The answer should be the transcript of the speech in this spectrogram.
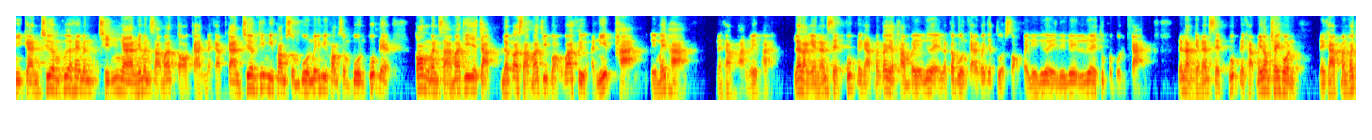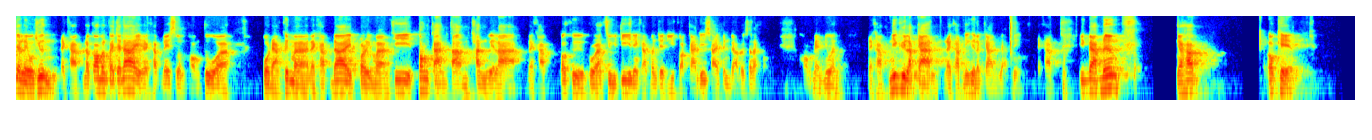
มีการเชื่อมเพื่อให้มันชิ้นงานให้มันสามารถต่อกันนะครับการเชื่อมที่มีความสมบูรณ์ไม่มีความสมบูรณ์ปุ๊บเนี่ยกล้องมันสามารถที่จะจับ แล้วก็สามารถที่บอกว่าคืออันนี้ผ่านหรือไม่ผ่านนะครับผ่านหรือไม่ผ่าน และหลังจากนั้นเสร็จปุ๊บนะครับมันก็จะทำไปเรื่อยๆแล้วกระบวนการก็จะตรวจสอบไปเรื่อยๆเรื่อยๆเรื่อยๆทุกกระบวนการ และหลังจากนั้นเสร็จปุ๊บนะครับไม่ต้องใช้คนนะครับมันก็จะเร็วขึ้นนะครับแล้วก็มันก็จะได้นะครับในส่วนของตัว Product ขึ้นมานะครับได้ปริมาณที่ต้องการตามทันเวลานะครับก็คือ productivity นะครับมันจะดีกว่าการที่ใช้เป็นแบบลักษณะของของแมนนวลนะครับนี่คือหลักการนะครับนี่คือหลักการแบบหนึ่งนะครับอีกแบบหนึ่งนะครับโอเค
